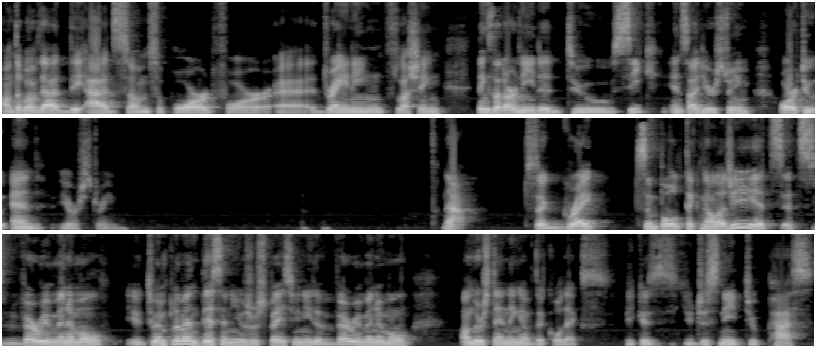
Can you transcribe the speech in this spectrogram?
On top of that, they add some support for uh, draining, flushing, things that are needed to seek inside your stream or to end your stream. Now, it's a great, simple technology. It's, it's very minimal. To implement this in user space, you need a very minimal understanding of the codecs because you just need to pass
